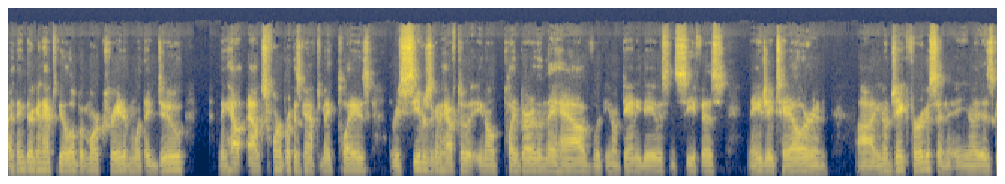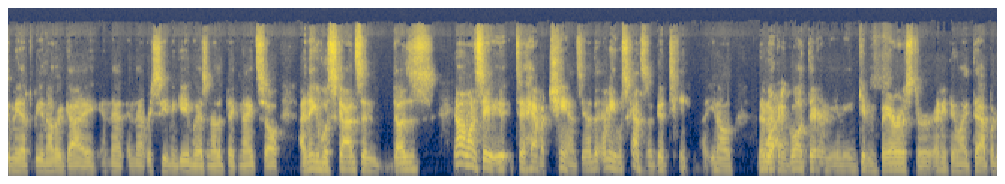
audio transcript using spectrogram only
I think they're going to have to get a little bit more creative in what they do. I think Alex Hornibrook is going to have to make plays. The receivers are going to have to, you know, play better than they have with, you know, Danny Davis and Cephus and AJ Taylor and uh, you know, Jake Ferguson, you know, is going to have to be another guy in that in that receiving game who has another big night. So I think if Wisconsin does, you know, I want to say to have a chance. You know, I mean, Wisconsin's a good team. Uh, you know, they're not right. going to go out there and, and, get embarrassed or anything like that. But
